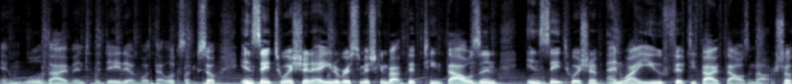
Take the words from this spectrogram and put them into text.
and we'll dive into the data of what that looks like. So, in-state tuition at University of Michigan about 15,000, in-state tuition of NYU $55,000. So,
